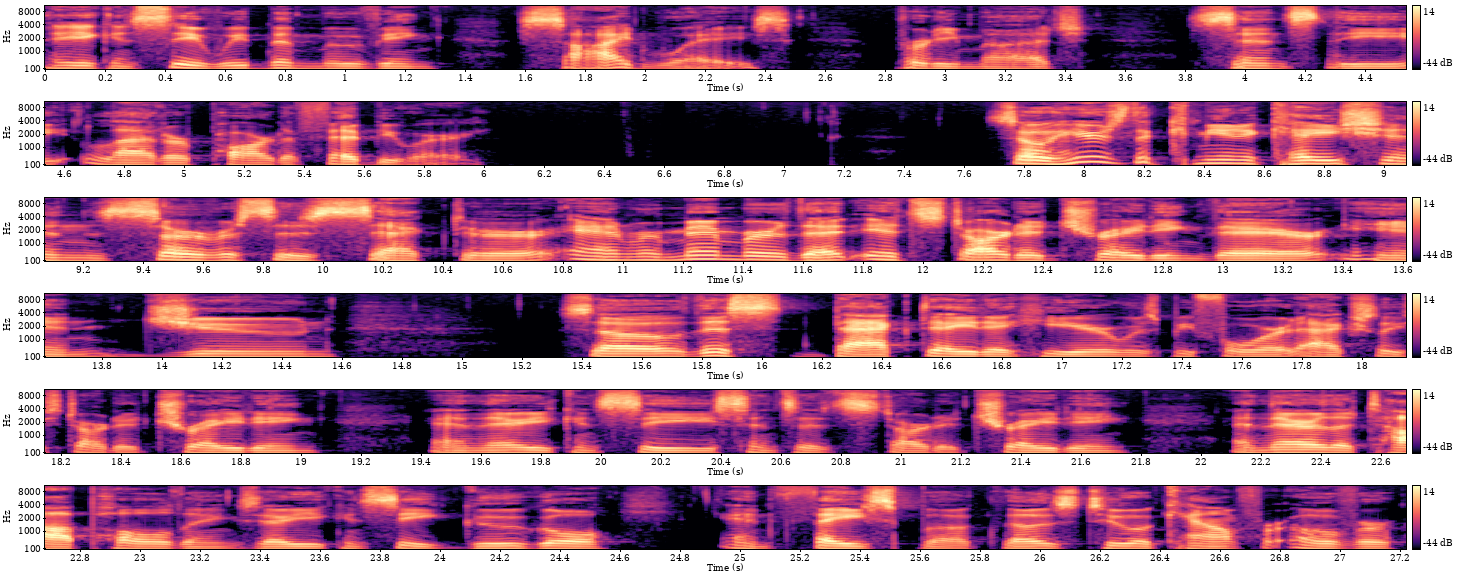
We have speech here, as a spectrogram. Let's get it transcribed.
And you can see we've been moving sideways pretty much since the latter part of February. So here's the communications services sector, and remember that it started trading there in June. So this back data here was before it actually started trading, and there you can see since it started trading, and there are the top holdings. There you can see Google and Facebook. Those two account for over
